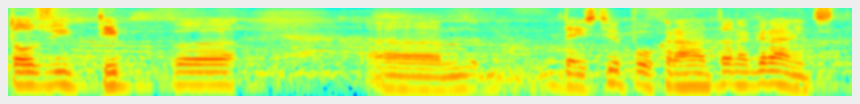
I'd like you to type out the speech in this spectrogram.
този тип а, действия по охраната на границата.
